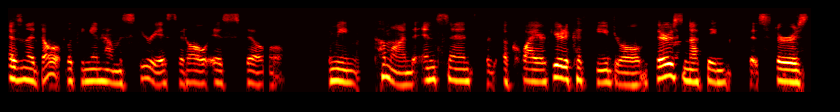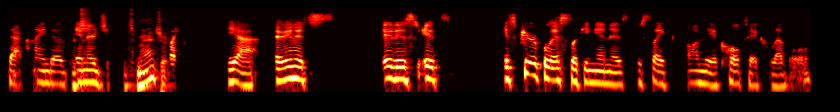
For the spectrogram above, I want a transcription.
as an adult looking in how mysterious it all is still. I mean come on the incense the- a choir if you're at a cathedral there's nothing that stirs that kind of It's- energy it's magic. yeah i mean it's it is it's it's pure bliss looking in as just like on the occultic level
